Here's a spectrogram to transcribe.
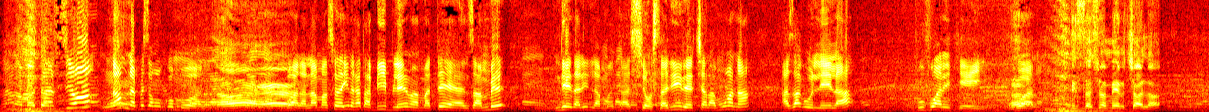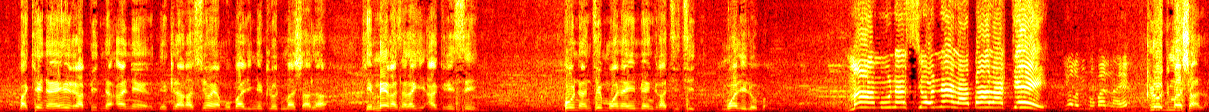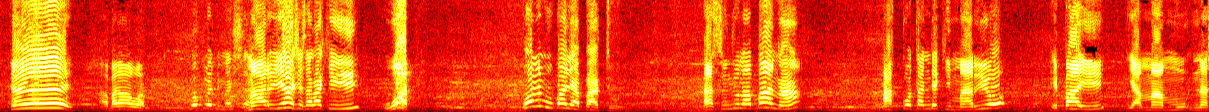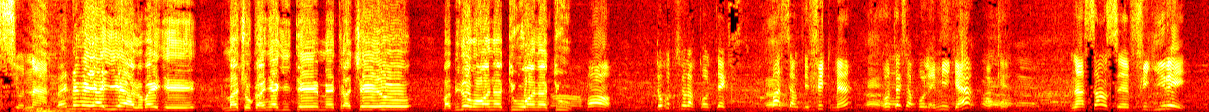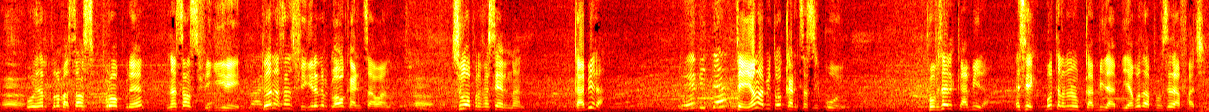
Lamentation, ngambo napesa ngo kombo wana. Ah, eh. Voilà, lamentation ezalaki na kati ya Bible, eh, ma mateya ya Nzambe eh. nde ezali lamentation, c'est-à-dire tshala mwana aza kolela pouvoir ekeyi. Ah. Voilà. Prestation ya mère Tshala bakei na ye rapide na aner déclaration ya mobali ne Claude Machala ke mère azalaki agressé mpo na nzembo wana yembi ingratitude mwa liloba mamu national abala te Yo olobi mobali na ye? Claude Mashala. Te! Abalaka wapi? Bo Claude Mashala. Mariage ezalaki wapi? Wana mobali ya bato asundola bana akota nde kimario epai ya mamu national. Me ndenge ya ye alobaki ke match oganyaki te, maître atie yo Ba biloko wana tout wana tout. Ah, bon. Toko tout na contexte. Ah. Pas scientifique mais ah. contexte à polémique hein. Ah. OK. Na sens euh, figuré. Pour ah. dans sens propre, hein? na sens figuré. Tout na sens figuré ne pas kanisa wana. Sur professeur nan. Kabila. Oyebi te? Te, yana bito kanisa sikoyo. Professeur Kabila. Est-ce que botala nanu Kabila bien akota professeur ya Fatshi.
